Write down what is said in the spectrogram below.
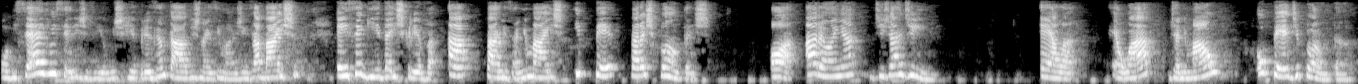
Observe os seres vivos representados nas imagens abaixo. Em seguida, escreva A para os animais e P para as plantas. Ó, aranha de jardim. Ela é o A de animal ou P de planta?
